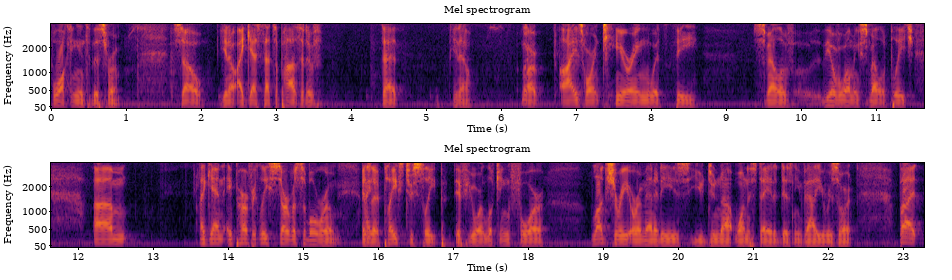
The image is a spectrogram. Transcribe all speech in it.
walking into this room. So, you know, I guess that's a positive that, you know, our eyes weren't tearing with the smell of the overwhelming smell of bleach. Um, again, a perfectly serviceable room is I- a place to sleep if you are looking for luxury or amenities. You do not want to stay at a Disney Value Resort, but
